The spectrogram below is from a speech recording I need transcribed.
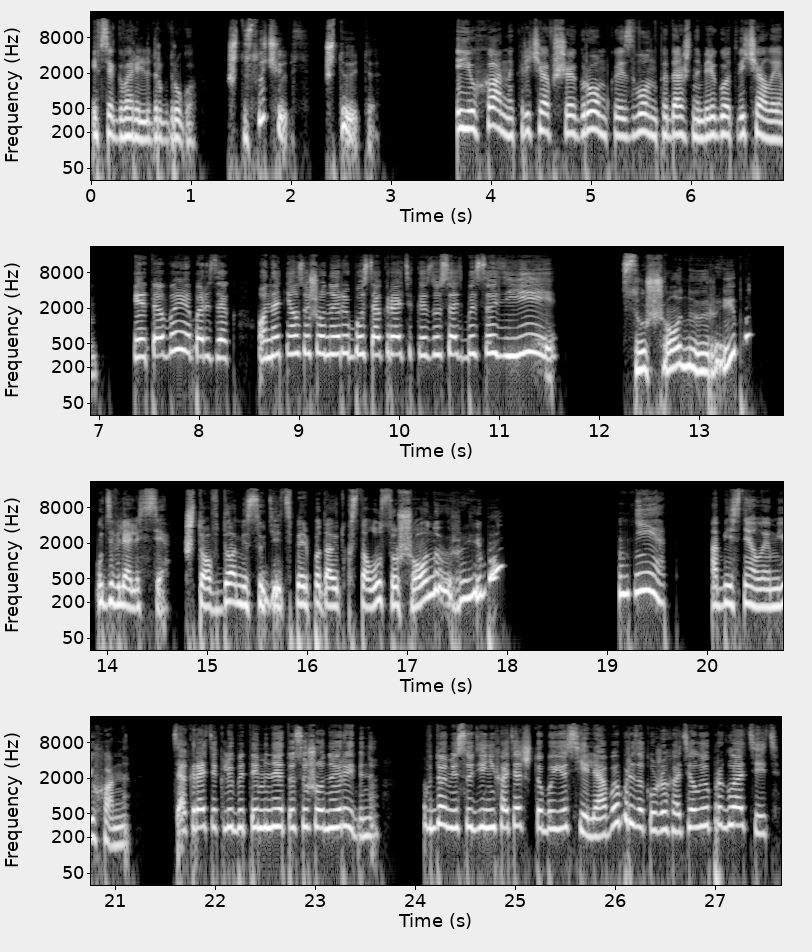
И все говорили друг другу «Что случилось? Что это?» И Юханна, кричавшая громко и звонко, даже на берегу отвечала им. «Это Выборзак! Он отнял сушеную рыбу Сократика из усадьбы судьи!» «Сушеную рыбу?» — удивлялись все. «Что, в доме судьи теперь подают к столу сушеную рыбу?» «Нет», — объясняла им Юханна. «Сократик любит именно эту сушеную рыбину. В доме судьи не хотят, чтобы ее съели, а Выборзак уже хотел ее проглотить».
